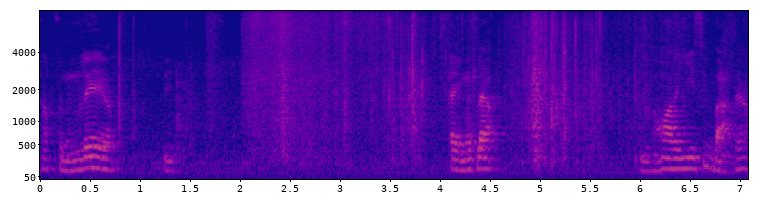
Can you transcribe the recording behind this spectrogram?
ครับขนมเล่ครับไก่หมดแล้วหนึ่ห่อละยี่สิบบาทแล้ว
